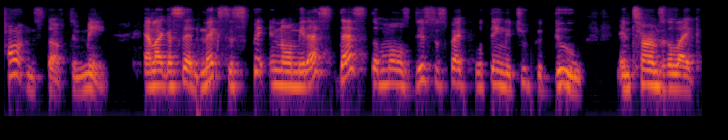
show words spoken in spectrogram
taunting stuff to me. And like I said, next to spitting on me, that's that's the most disrespectful thing that you could do in terms of like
